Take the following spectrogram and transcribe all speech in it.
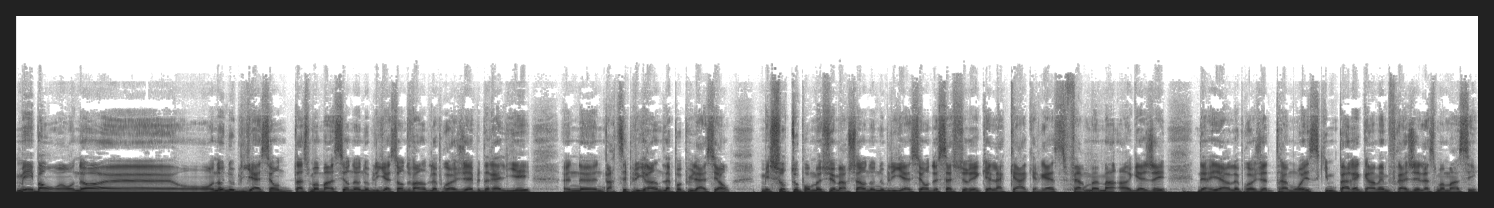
Mais bon, on a euh, on a une obligation à ce moment-ci, on a une obligation de vendre le projet et de rallier une, partie plus grande de la population. Mais surtout pour M. Marchand, on a une obligation de s'assurer que la CAC reste fermement engagée derrière le projet de tramway, ce qui me paraît quand même fragile à ce moment-ci.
